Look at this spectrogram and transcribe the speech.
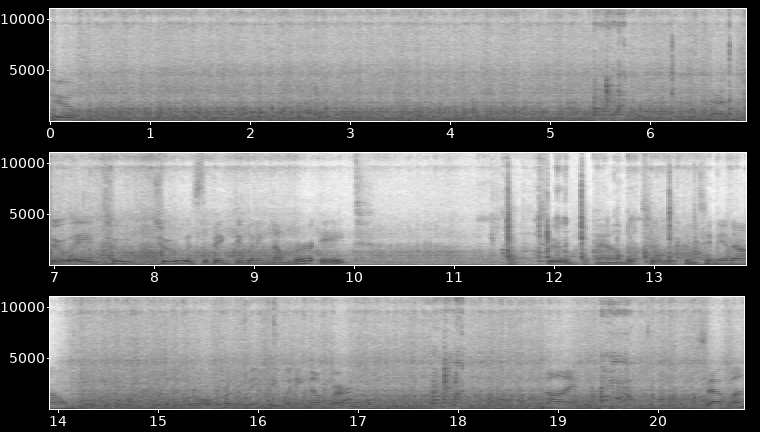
2, and 2. 8, 2, 2 is the big D winning number. 8, 2, and a 2. We'll continue now with a draw for the mid D winning number. 9, 7,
